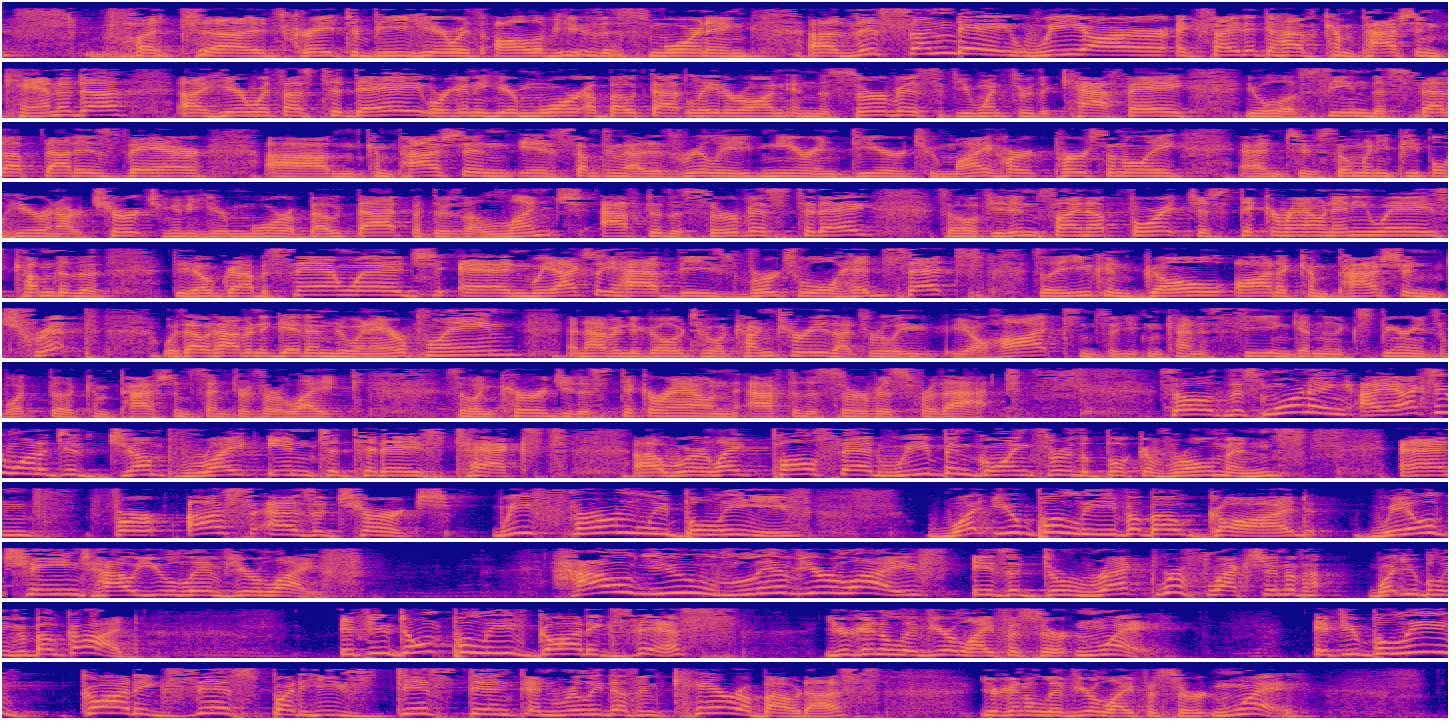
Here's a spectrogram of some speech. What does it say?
But uh, it's great to be here with all of you this morning. Uh, this Sunday, we are excited to have Compassion Canada Canada uh, here with us today. We're going to hear more about that later on in the service. If you went through the cafe, you will have seen the setup that is there. Um, compassion is something that is really near and dear to my heart personally and to so many people here in our church. You're going to hear more about that, but there's a lunch after the service today. So if you didn't sign up for it, just stick around anyways. Come to the, you know, grab a sandwich. And we actually have these virtual headsets so that you can go on a compassion trip without having having to get into an airplane and having to go to a country that's really you know hot, and so you can kind of see and get an experience of what the compassion centers are like. So encourage you to stick around after the service for that. So this morning, I actually want to just jump right into today's text, uh, where, like Paul said, we've been going through the book of Romans, and for us as a church, we firmly believe what you believe about God will change how you live your life. How you live your life is a direct reflection of what you believe about God. If you don't believe God exists, you're going to live your life a certain way. If you believe God exists, but he's distant and really doesn't care about us, you're going to live your life a certain way.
